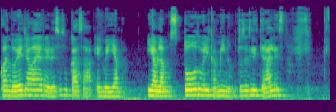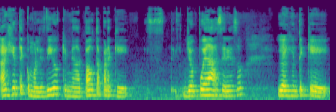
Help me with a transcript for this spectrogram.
cuando él ya va de regreso a su casa, él me llama y hablamos todo el camino. Entonces, literal es, hay gente, como les digo, que me da pauta para que yo pueda hacer eso y hay gente que,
